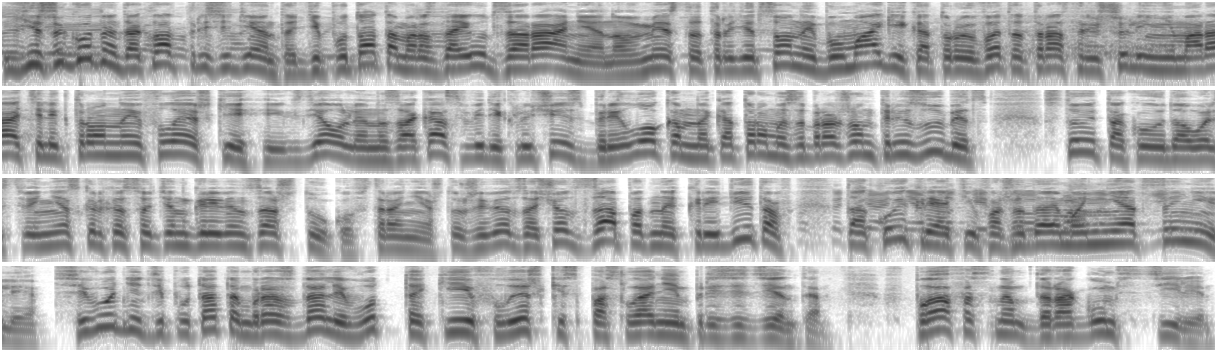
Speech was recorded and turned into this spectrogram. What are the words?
Ежегодный доклад президента депутатам раздают заранее, но вместо традиционной бумаги, которую в этот раз решили не морать, электронные флешки. Их сделали на заказ в виде ключей с брелоком, на котором изображен трезубец. Стоит такое удовольствие несколько сотен гривен за штуку. В стране, что живет за счет западных кредитов, такой креатив ожидаемо не оценили. Сегодня депутатам раздали вот такие флешки с посланием президента. В пафосном, дорогом стиле.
